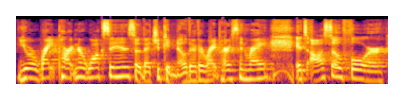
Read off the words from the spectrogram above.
your right partner walks in so that you can know they're the right person, right? It's also for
